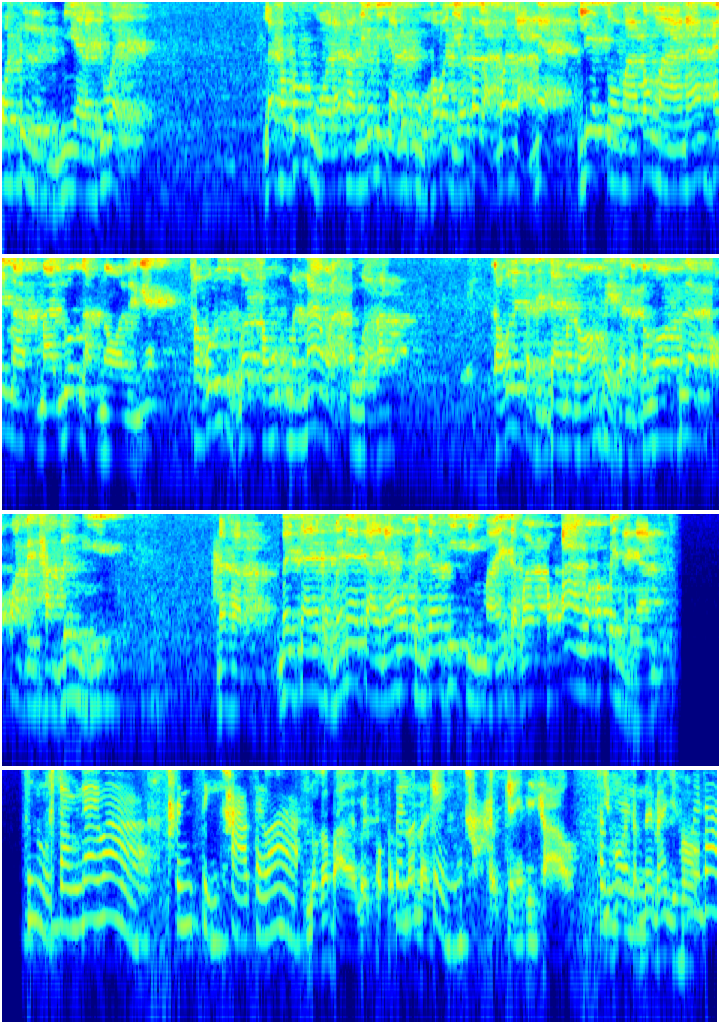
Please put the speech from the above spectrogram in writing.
คนอื่นมีอะไรด้วย แล้วเขาก็กลัวแล้วคราวนี้ก็มีการไปขู่เขาว่าเดี๋ยวถ้าหลังวันหลังเนี่ย เรียกตัวมาต้องมานะ ให้มามาร่วมหลับนอนอะไรเงี้ยเขาก็รู้สึกว่าเขามันน่าหวาดกลัวครับเขาก็เลยตัดสินใจมาร้องเพจสายแบบต้องรอดเพื่อขอความเป็นธรรมเรื่องนี้นะครับ ในใจผมไม่แน่ใจนะ ว่าเป็นเจ้าที่จริงไหมแต่ว่าเขาอ้างว่าเขาเป็นอย่างนั้น หนูจำได้ว่าเป็นสีขาวแต่ว่า รถกระบะเป็นเป็นรถอะไรเก่งค่ะ รถเก่งสีขาวยี่ห้อจำได้ไหมยี่ห้อไม่ได้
